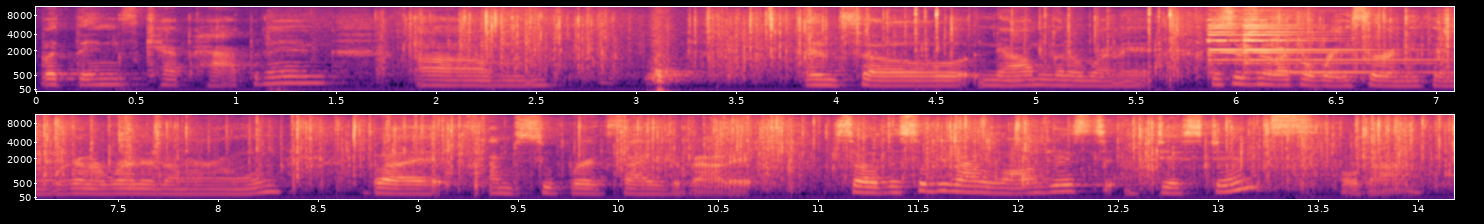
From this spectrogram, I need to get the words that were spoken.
but things kept happening. Um, and so now I'm gonna run it. This isn't like a race or anything. We're gonna run it on our own, but I'm super excited about it. So this will be my longest distance. Hold on.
